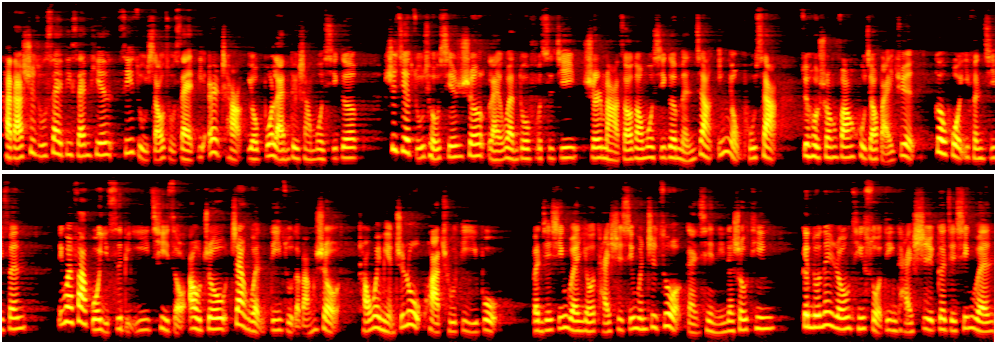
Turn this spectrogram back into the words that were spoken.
卡达世足赛第三天，C 组小组赛第二场由波兰对上墨西哥。世界足球先生莱万多夫斯基十二码遭到墨西哥门将英勇扑下，最后双方互交白卷，各获一分积分。另外，法国以四比一气走澳洲，站稳 D 组的榜首，朝卫冕之路跨出第一步。本节新闻由台视新闻制作，感谢您的收听。更多内容请锁定台视各界新闻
